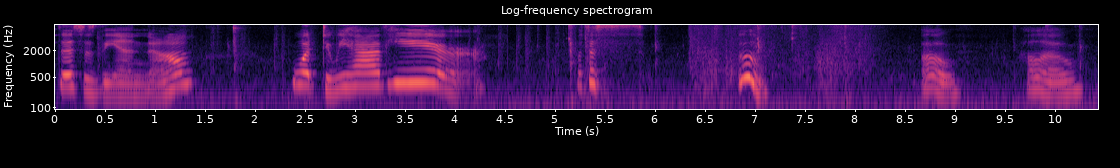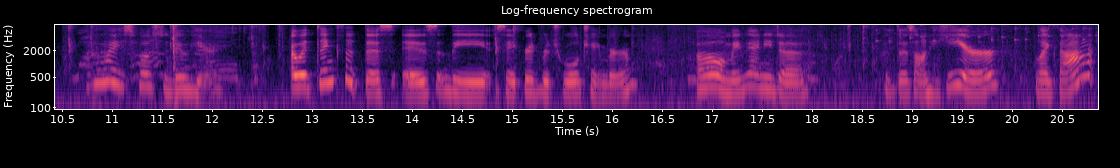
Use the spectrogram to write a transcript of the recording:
This is the end now. What do we have here? What's this? Ooh. Oh. Hello. What am I supposed to do here? I would think that this is the sacred ritual chamber. Oh, maybe I need to put this on here. Like that?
